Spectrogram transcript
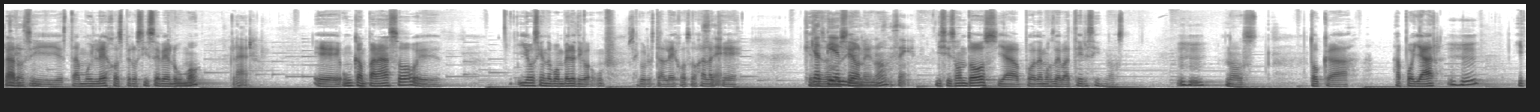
Claro, sí, está muy lejos, pero sí se ve el humo. Claro. Eh, un campanazo, eh, yo siendo bombero digo, "Uf, seguro está lejos, ojalá Sí. que, que Que se atiendan, solucione, ¿no? Sí. Y si son dos, ya podemos debatir si nos, nos toca apoyar. Y,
